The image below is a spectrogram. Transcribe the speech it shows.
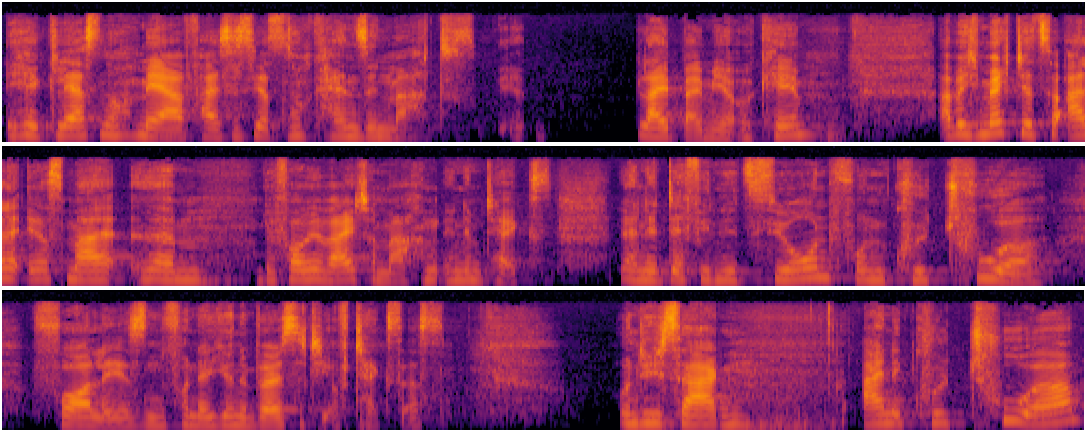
Ich erkläre es noch mehr, falls es jetzt noch keinen Sinn macht. Bleib bei mir, okay? Aber ich möchte zuallererst mal, ähm, bevor wir weitermachen in dem Text, eine Definition von Kultur vorlesen von der University of Texas. Und die sagen, eine Kultur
